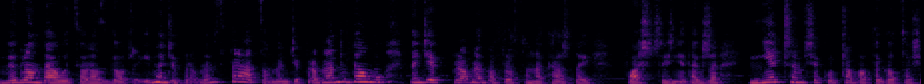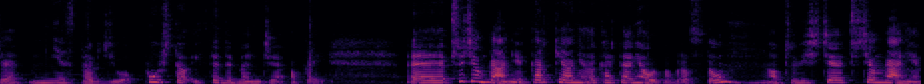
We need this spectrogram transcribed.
wyglądały coraz gorzej. I będzie problem z pracą, będzie problem w domu, będzie problem po prostu na każdej płaszczyźnie. Także nie czym się kurczowo tego, co się nie sprawdziło. Puść to i wtedy będzie ok. E, przyciąganie, kartki anio- karty anioły po prostu, oczywiście. Przyciąganie.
